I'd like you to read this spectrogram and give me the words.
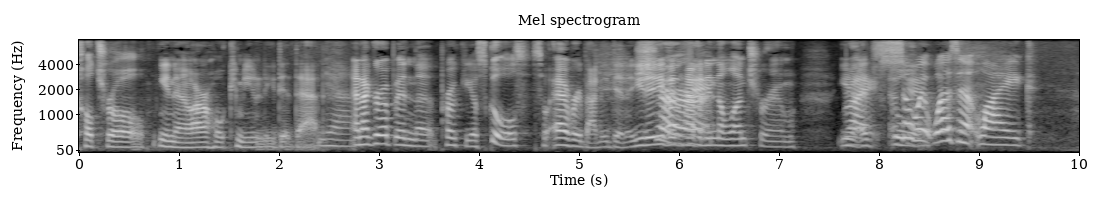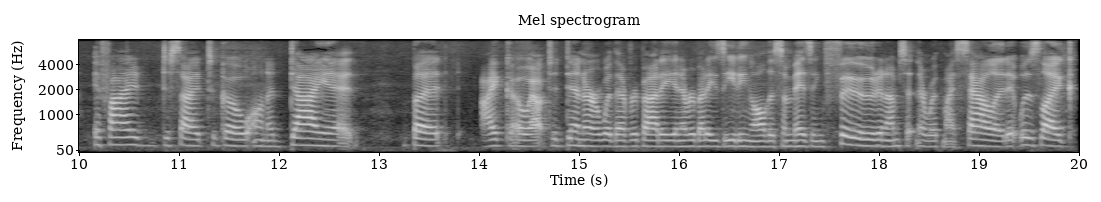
cultural. You know, our whole community did that. Yeah. And I grew up in the parochial schools, so everybody did it. You didn't even have it in the lunchroom. You know, Right. at school. So it wasn't like if I decide to go on a diet, but I go out to dinner with everybody and everybody's eating all this amazing food and I'm sitting there with my salad. It was like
